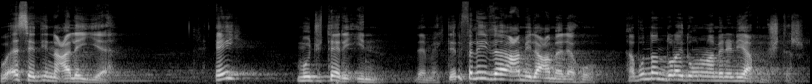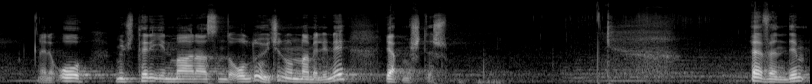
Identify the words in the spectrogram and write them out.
ve esedin aleyye. Ey mucteriin demektir. Feleyza amile amelehu. Ha bundan dolayı da onun amelini yapmıştır. Yani o mücteri'in manasında olduğu için onun amelini yapmıştır. Efendim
